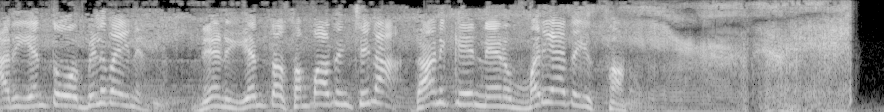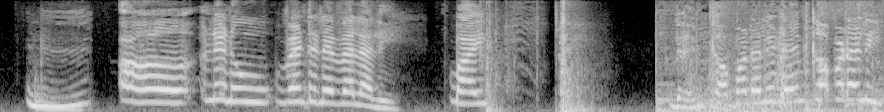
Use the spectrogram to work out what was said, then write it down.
అది ఎంతో విలువైనది. నేను ఎంత సంపాదించినా దానికే నేను మర్యాద ఇస్తాను. ఆ, నేను వెంటనే వెళ్ళాలి. బాయ్. డైమ్ కాపాడాలి డైమ్ కాపాడాలి.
